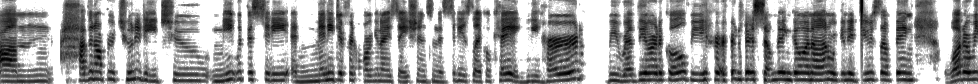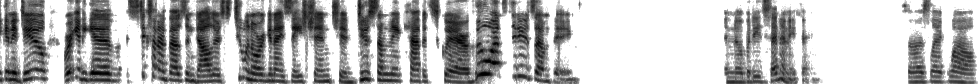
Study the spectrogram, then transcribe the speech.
um, have an opportunity to meet with the city and many different organizations. And the city's like, okay, we heard we read the article, we heard there's something going on, we're gonna do something. What are we gonna do? We're gonna give $600,000 to an organization to do something at Cabot Square. Who wants to do something? And nobody said anything. So I was like, well,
